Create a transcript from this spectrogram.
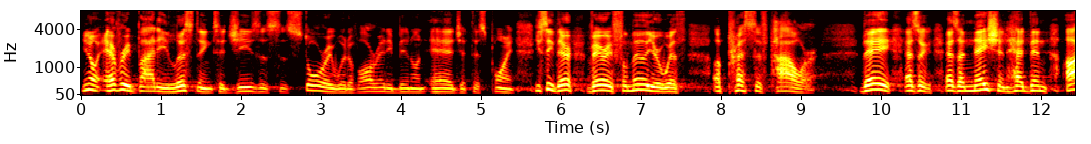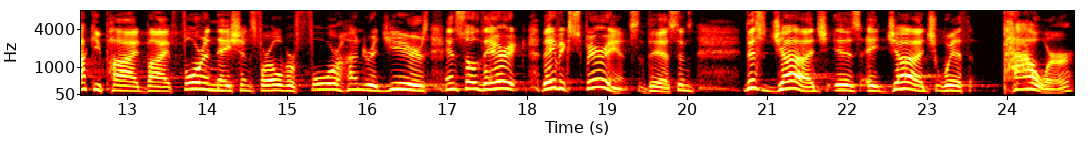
You know, everybody listening to Jesus' story would have already been on edge at this point. You see, they're very familiar with oppressive power. They, as a, as a nation, had been occupied by foreign nations for over 400 years. And so they're, they've experienced this. And this judge is a judge with power,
